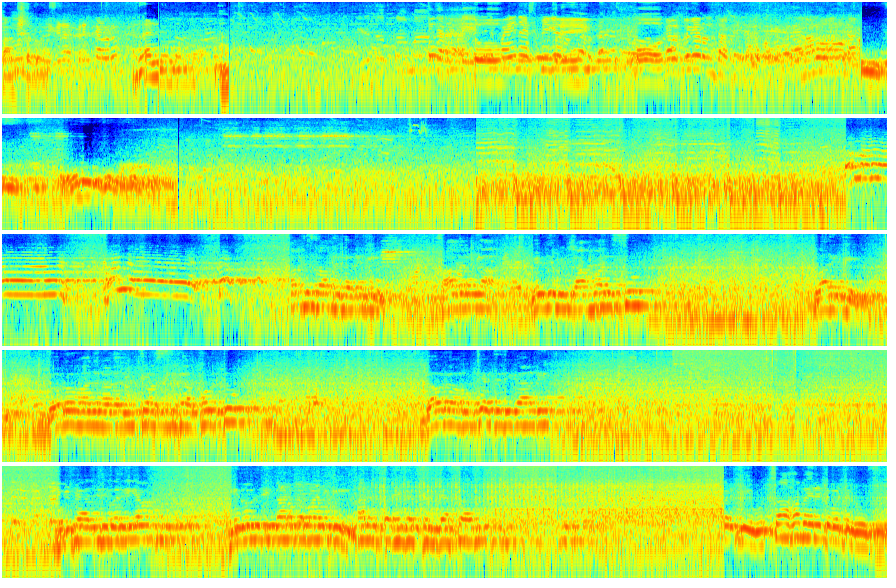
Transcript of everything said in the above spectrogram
శుభాకాంక్షలు గారికి సాధారణంగా వేదిక ఆహ్వానిస్తూ వారికి గౌరవవాదనాలు అందించవలసిందిగా కోరుతూ గౌరవ ముఖ్య అతిథి గారిని. ముఖ్య అతిథి వర్య ఈరోజు ఈ కార్యక్రమానికి పర్యవేక్షణ చేస్తారు. ఇక్కడికి ఉత్సాహమైనటువంటి రోజు.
